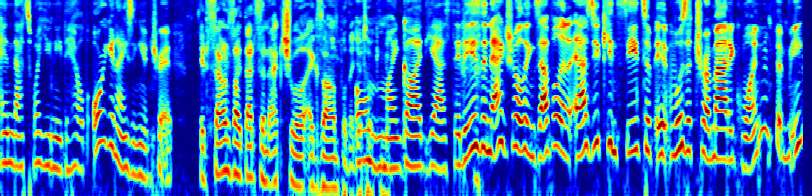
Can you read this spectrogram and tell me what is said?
And that's why you need help organizing your trip. It sounds like that's an actual example that you're oh talking Oh my God, yes. It is an actual example. And as you can see, it's a, it was a traumatic one for me.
